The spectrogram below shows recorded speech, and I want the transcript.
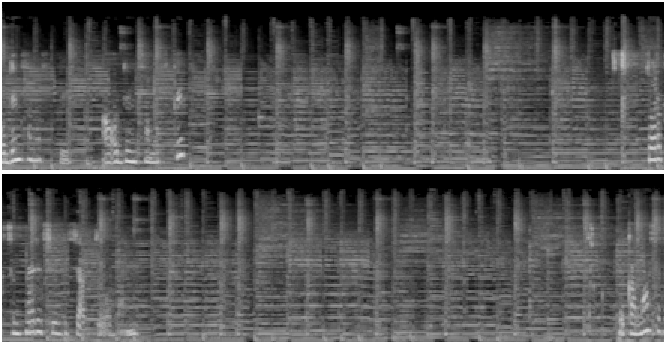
один самоскид. А один самоскид – 40 центнерів 60 кілограмів. Яка маса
